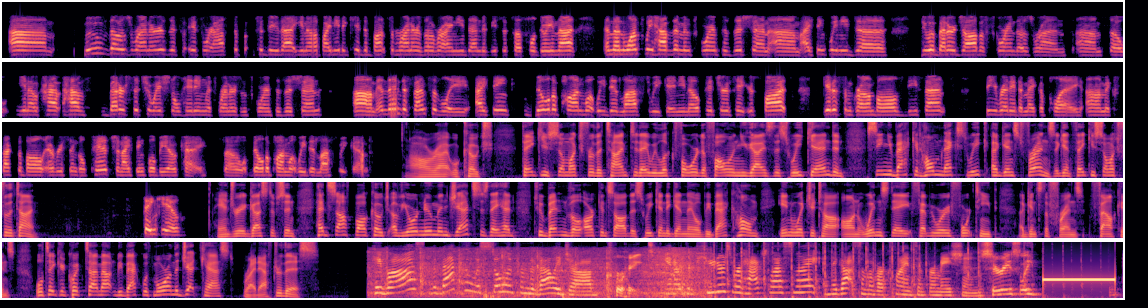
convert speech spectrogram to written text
Um, move those runners if, if we're asked to, to do that. You know, if I need a kid to bunt some runners over, I need them to be successful doing that. And then once we have them in scoring position, um, I think we need to do a better job of scoring those runs. Um, so, you know, have, have better situational hitting with runners in scoring position. Um, and then defensively, I think build upon what we did last weekend. You know, pitchers hit your spots, get us some ground balls, defense, be ready to make a play. Um, expect the ball every single pitch, and I think we'll be okay. So build upon what we did last weekend. All right. Well, Coach, thank you so much for the time today. We look forward to following you guys this weekend and seeing you back at home next week against Friends. Again, thank you so much for the time. Thank you. Andrea Gustafson, head softball coach of your Newman Jets, as they head to Bentonville, Arkansas this weekend. Again, they will be back home in Wichita on Wednesday, February 14th against the Friends Falcons. We'll take a quick timeout and be back with more on the JetCast right after this. Hey, boss, the backhoe was stolen from the Valley job. Great. And our computers were hacked last night, and they got some of our clients' information. Seriously?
